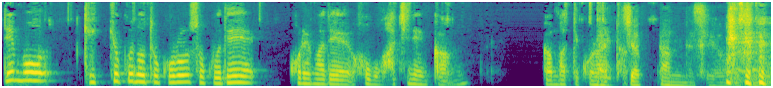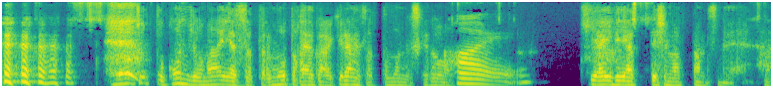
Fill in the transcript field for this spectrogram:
でも、結局のところ、そこで、これまでほぼ8年間、頑張ってこらなれた。っちゃったんですよ。私も もうちょっと根性ないやつだったらもっと早く諦めたと思うんですけど、はい。気合でやってしまったんですね。は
